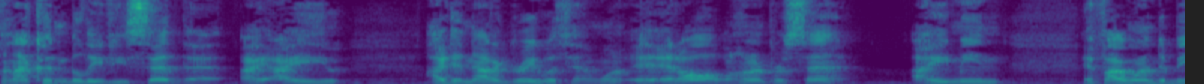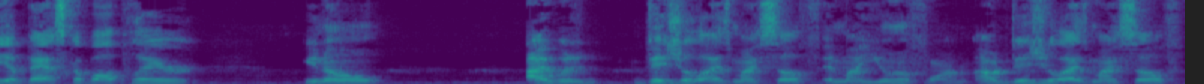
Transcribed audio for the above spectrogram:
and I couldn't believe he said that. I I, I did not agree with him at all, 100. percent I mean, if I wanted to be a basketball player, you know, I would visualize myself in my uniform. I would visualize myself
